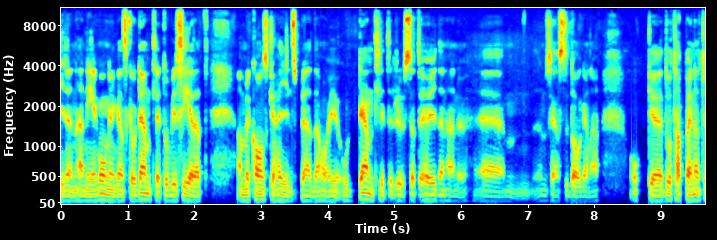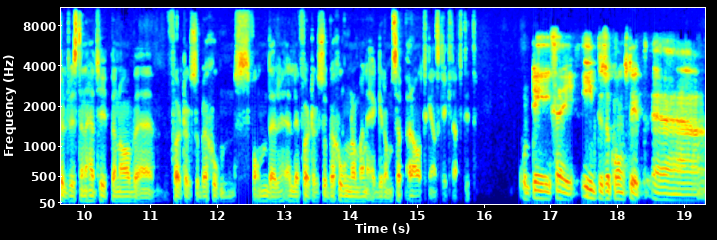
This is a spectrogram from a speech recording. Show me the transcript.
i den här nedgången ganska ordentligt och vi ser att amerikanska high yield har ju ordentligt rusat i höjden här nu ehm, de senaste dagarna. Och eh, då tappar jag naturligtvis den här typen av eh, företagsobligationsfonder eller företagsobligationer om man äger dem separat ganska kraftigt. Och det i sig, inte så konstigt. eh,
